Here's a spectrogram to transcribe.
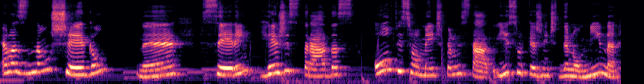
elas não chegam, né, serem registradas oficialmente pelo Estado. Isso que a gente denomina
